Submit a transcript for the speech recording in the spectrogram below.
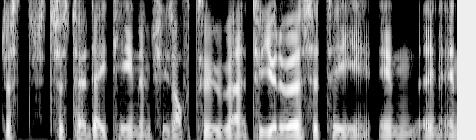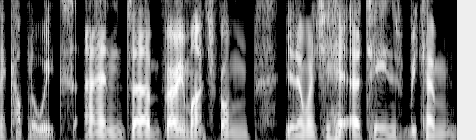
just just turned eighteen, and she's off to uh, to university in, in in a couple of weeks, and um, very much from you know when she hit her teens, became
